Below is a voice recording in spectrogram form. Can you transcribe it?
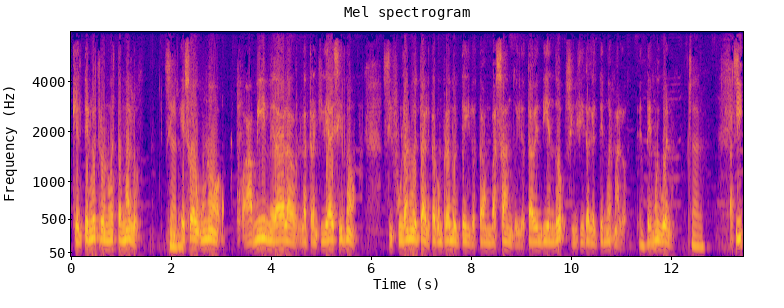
que el té nuestro no es tan malo. ¿sí? Eso uno a mí me daba la, tranquilidad de decir, no, si fulano de tal está comprando el té y lo está envasando y lo está vendiendo, significa que el té no es malo, el té es muy bueno. Claro. Y,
